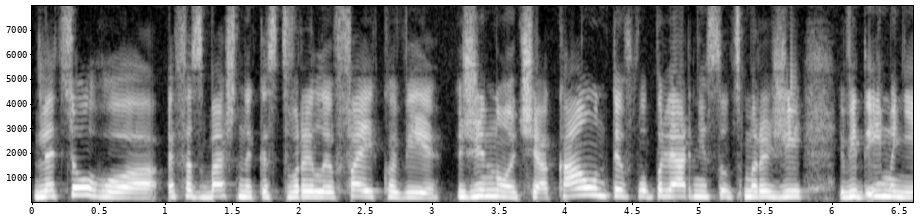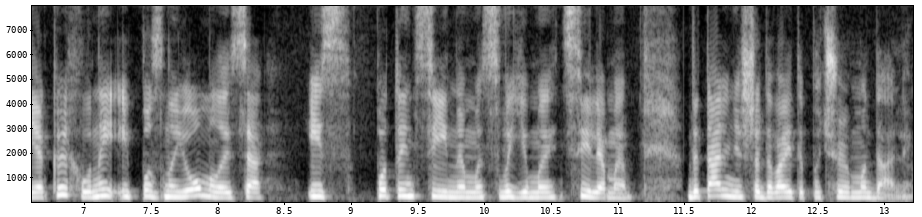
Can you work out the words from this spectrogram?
Для цього ФСБшники створили фейкові жіночі акаунти в популярній соцмережі, від імені яких вони і познайомилися із потенційними своїми цілями. Детальніше давайте почуємо далі.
